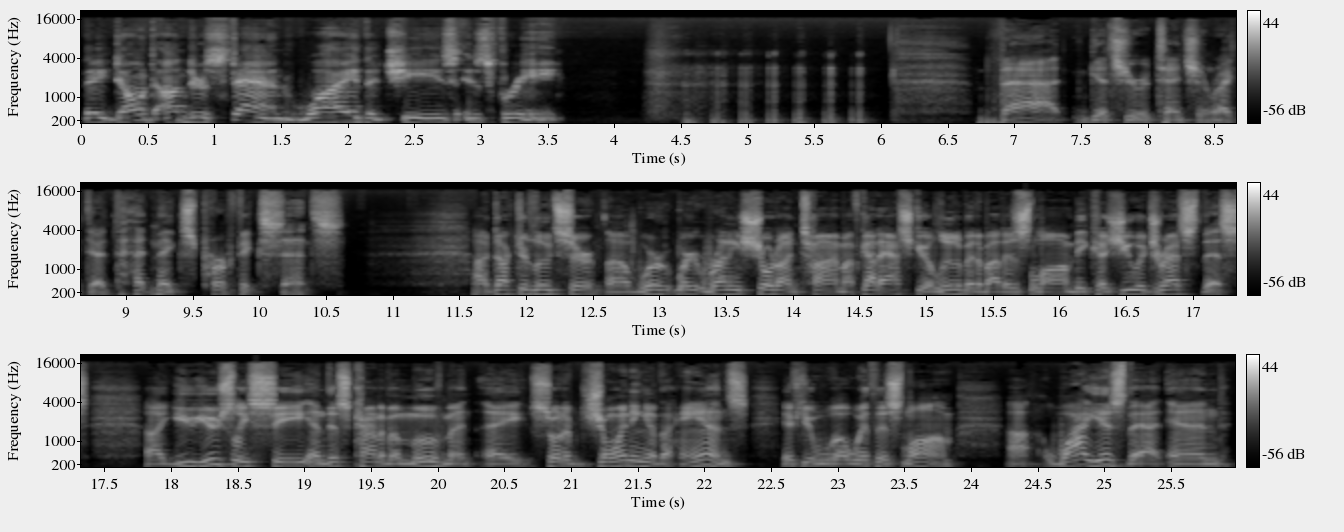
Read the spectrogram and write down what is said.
they don't understand why the cheese is free. that gets your attention right there. That makes perfect sense. Uh, Dr. Lutzer, uh, we're, we're running short on time. I've got to ask you a little bit about Islam because you addressed this. Uh, you usually see in this kind of a movement a sort of joining of the hands, if you will, with Islam. Uh, why is that, and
